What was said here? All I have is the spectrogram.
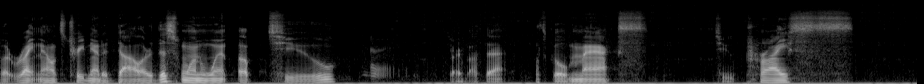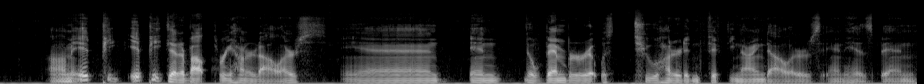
but right now it's trading at a dollar. This one went up to, sorry about that. Let's go max to price. Um, it peaked, it peaked at about three hundred dollars, and in November it was two hundred and fifty nine dollars, and has been,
